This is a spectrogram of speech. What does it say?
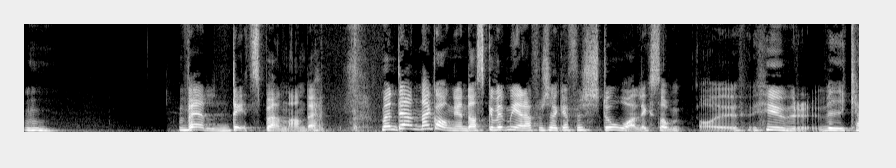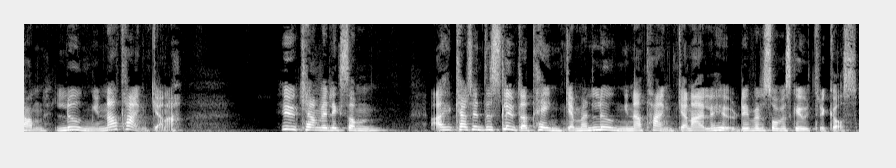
Mm. Väldigt spännande. Men denna gången då ska vi mera försöka förstå liksom hur vi kan lugna tankarna. Hur kan vi liksom, ah, kanske inte sluta tänka men lugna tankarna, eller hur? Det är väl så vi ska uttrycka oss.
